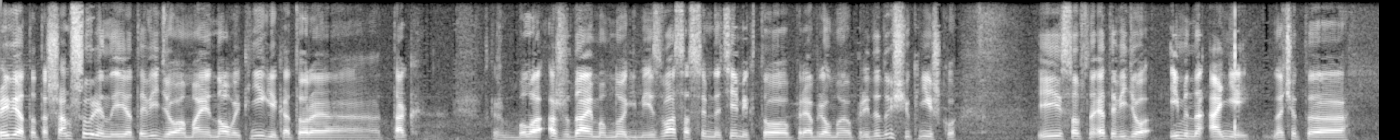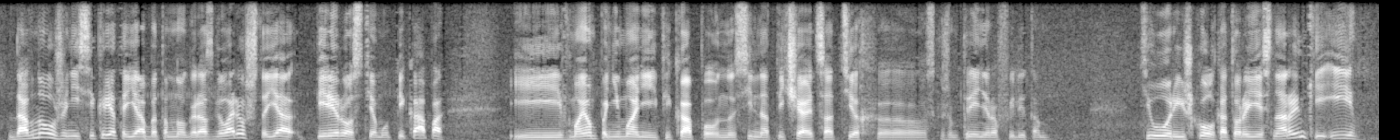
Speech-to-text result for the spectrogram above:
Привет, это Шамшурин, и это видео о моей новой книге, которая так, скажем, была ожидаема многими из вас, особенно теми, кто приобрел мою предыдущую книжку. И, собственно, это видео именно о ней. Значит, э, давно уже не секрет, и я об этом много раз говорил, что я перерос тему пикапа, и в моем понимании пикап, он сильно отличается от тех, э, скажем, тренеров или там теорий школ, которые есть на рынке, и Э,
